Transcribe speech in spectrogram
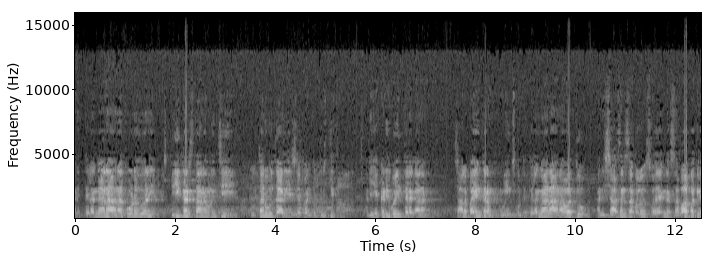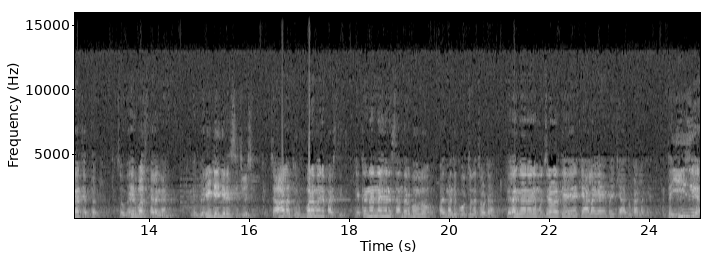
అని తెలంగాణ అనకూడదు అని స్పీకర్ స్థానం నుంచి ఉత్తర్వులు జారీ చేసేటువంటి దుస్థితి. అది ఎక్కడికి పోయింది తెలంగాణ? చాలా భయంకరం ఊహించుకుంటే. తెలంగాణ అనవద్దు అని శాసనసభలో స్వయంగా సభాపతి గారు చెప్తారు. So where was Telangana? Very dangerous situation చాలా దుర్భరమైన పరిస్థితి. ఎక్కడన్నా ఏదైనా సందర్భంలో పది మంది కూర్చున్న చోట తెలంగాణ ముచ్చట పెడితే క్యాలాగా పై క్యా దుకాణలాగా అంత ఈజీగా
